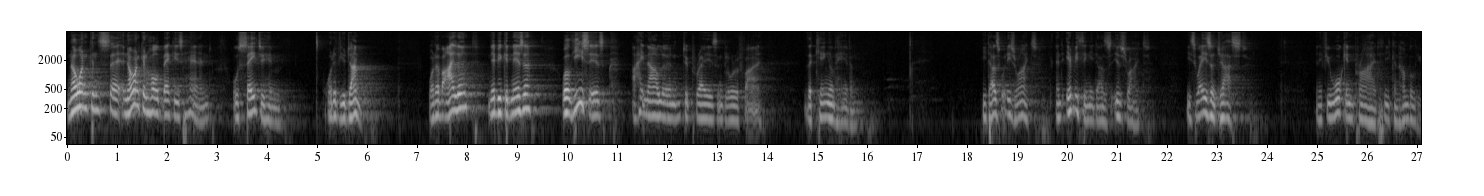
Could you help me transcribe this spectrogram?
No one can say, no one can hold back his hand or say to him, What have you done? What have I learned? Nebuchadnezzar? Well, he says, I now learn to praise and glorify the King of heaven. He does what is right, and everything he does is right. His ways are just. And if you walk in pride, he can humble you.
